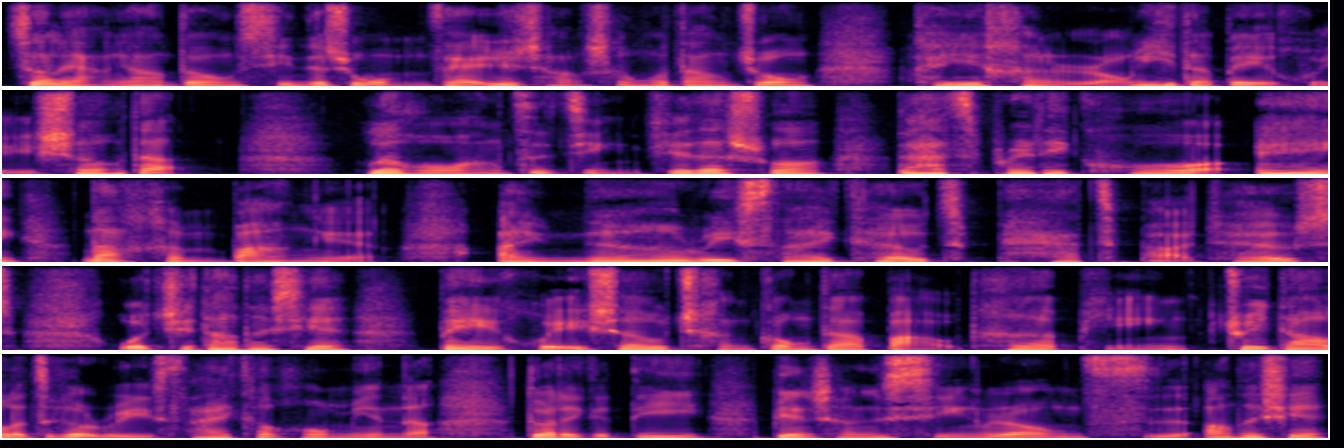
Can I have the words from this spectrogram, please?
这两样东西都是我们在日常生活当中可以很容易的被回收的。乐活王子紧接着说：“That's pretty cool，哎，那很棒耶。I know recycled pet bottles，我知道那些。”被回收成功的保特瓶，注意到了这个 recycle 后面呢多了一个 d，变成形容词啊。那些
